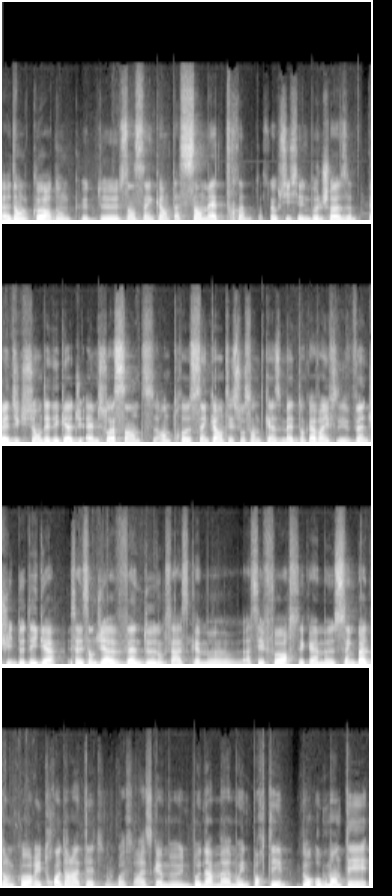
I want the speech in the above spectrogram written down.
euh, dans le corps, donc de 150 à 100 mètres. Ça aussi, c'est une bonne chose. Réduction des dégâts du M60 entre 50 et 75 mètres. Donc avant, il faisait 28 de dégâts et ça a descendu à 22. Donc ça reste quand même euh, assez fort. C'est quand même 5 balles dans le corps et 3 dans la tête. Donc ça reste quand même une bonne arme à moyenne portée. Augmenté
